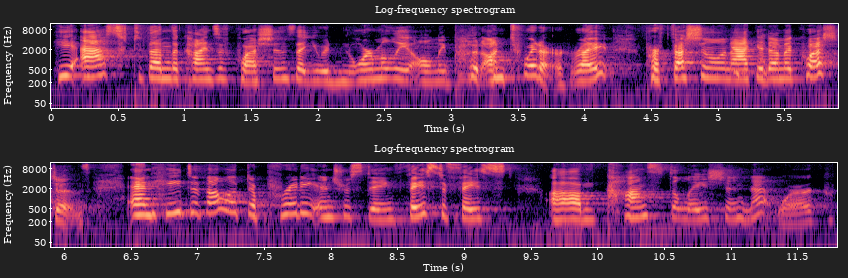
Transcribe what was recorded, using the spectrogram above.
he asked them the kinds of questions that you would normally only put on Twitter, right? Professional and academic questions. And he developed a pretty interesting face to face constellation network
